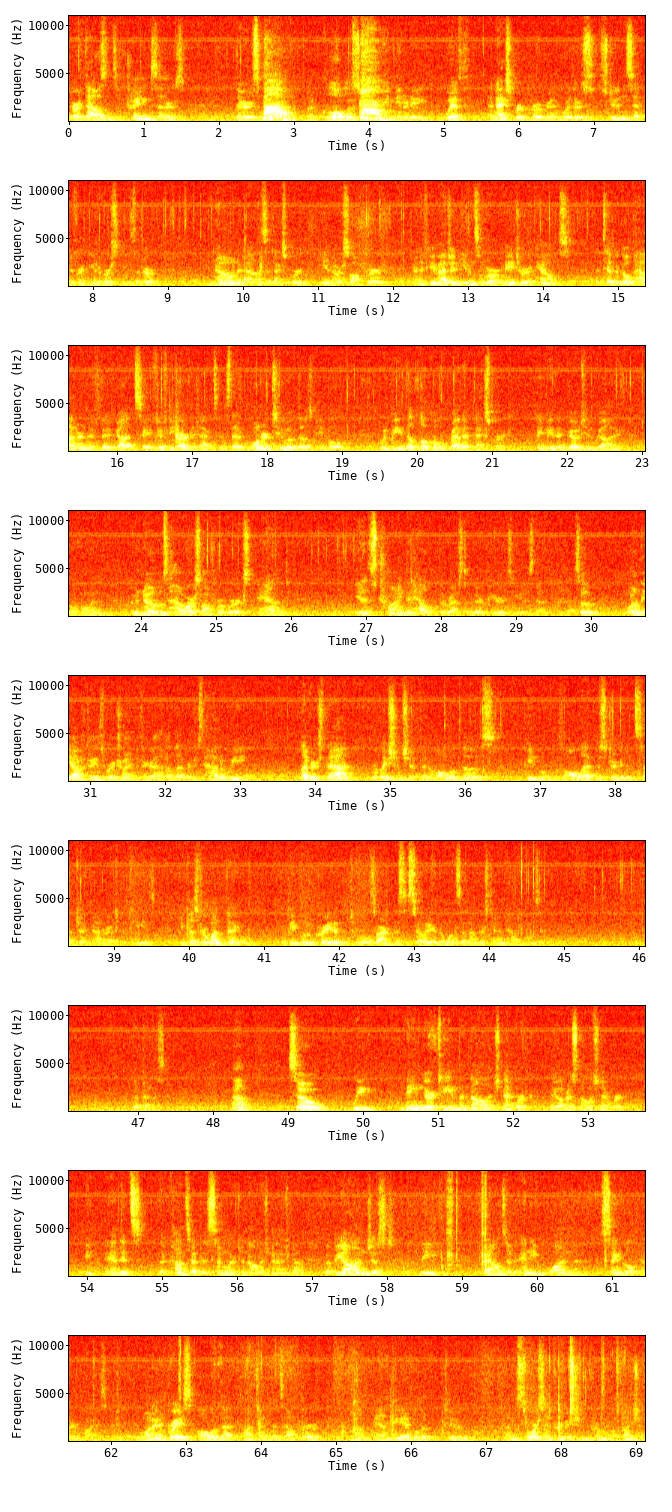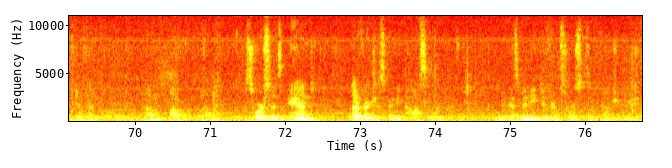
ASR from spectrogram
There are thousands of training centers. There's a, a global student community with an expert program where there's students at different universities that are known as an expert in our software. And if you imagine even some of our major accounts, a typical pattern if they've got, say, 50 architects is that one or two of those people would be the local Revit expert. They'd be the go-to guy or woman who knows how our software works and is trying to help the rest of their peers use that. So one of the opportunities we're trying to figure out how to leverage is how do we leverage that relationship and all of those people with all that distributed subject matter expertise. Because for one thing, the people who created the tools aren't necessarily the ones that understand how to use it the best. Um, So we named our team the Knowledge Network, the Autodesk Knowledge Network, and it's, the concept is similar to knowledge management, but beyond just the bounds of any one single enterprise. We want to embrace all of that content that's out there um, and be able to, to um, source information from a bunch of different um, sources and leverage as many possible, as many different sources of contribution.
